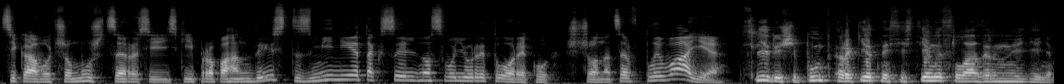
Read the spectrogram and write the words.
Цікаво, чому ж це російський пропагандист змінює так сильно свою риторику, що на це впливає. Следующий пункт – ракетные системы с лазерным наведением.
